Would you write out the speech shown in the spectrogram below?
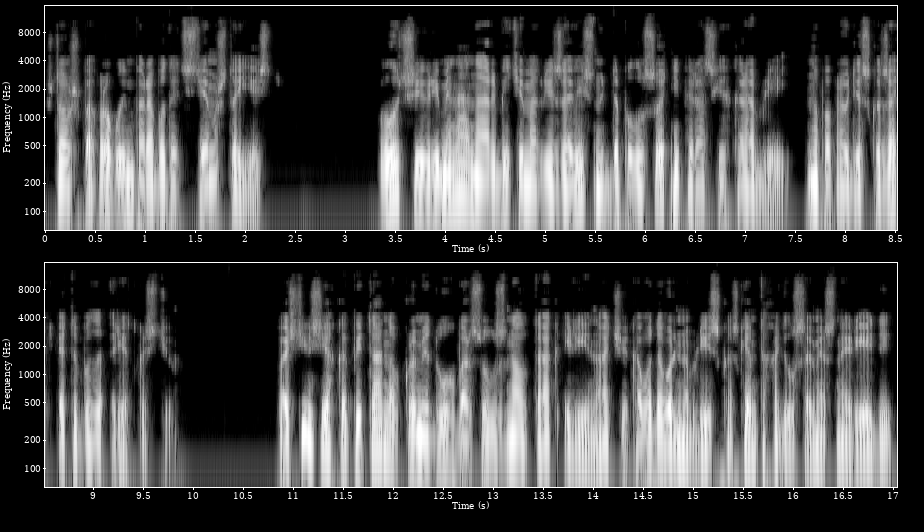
«Что ж, попробуем поработать с тем, что есть». В лучшие времена на орбите могли зависнуть до полусотни пиратских кораблей, но, по правде сказать, это было редкостью. Почти всех капитанов, кроме двух, барсук знал так или иначе, кого довольно близко, с кем-то ходил совместные рейды,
